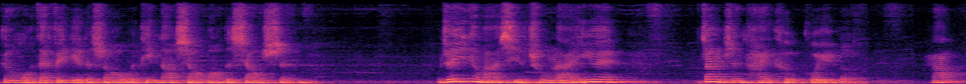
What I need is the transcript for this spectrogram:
跟我在飞碟的时候，我听到小宝的笑声，我觉得一定要把它写出来，因为。张雨生太可贵了。好，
